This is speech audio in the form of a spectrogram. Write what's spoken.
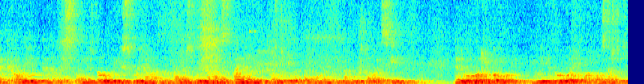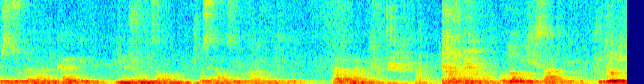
rekao je kada ustaneš da obrojiš svoj namaz, da klanjaš svoj namaz, klanja i kao što da klanja onaj koji napušta ovaj svijet. Ne govori govor, ili ne govori ono za što ćeš se sutra morati kajati i ne žudi za onim što se nalazi u rukama drugih ljudi. Draga moja, od ovih sati i drugih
